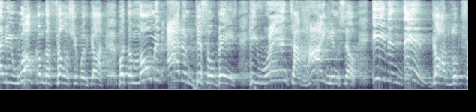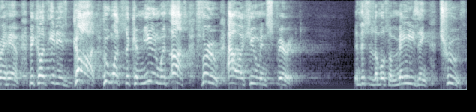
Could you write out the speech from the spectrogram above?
and he welcomed the fellowship with God. But the moment Adam disobeys, he ran to hide himself. Even then, God looked for him because it is God who wants to commune with us through our human spirit. And this is the most amazing truth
